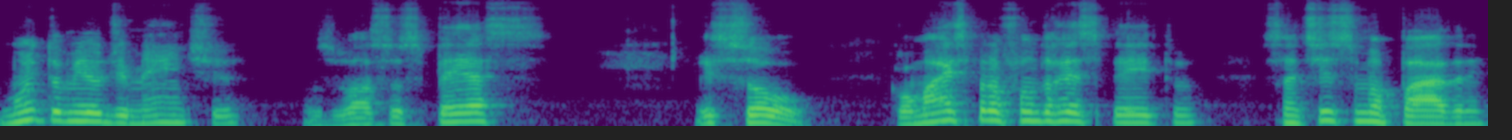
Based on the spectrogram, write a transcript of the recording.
muito humildemente os vossos pés e sou, com mais profundo respeito, Santíssimo Padre,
